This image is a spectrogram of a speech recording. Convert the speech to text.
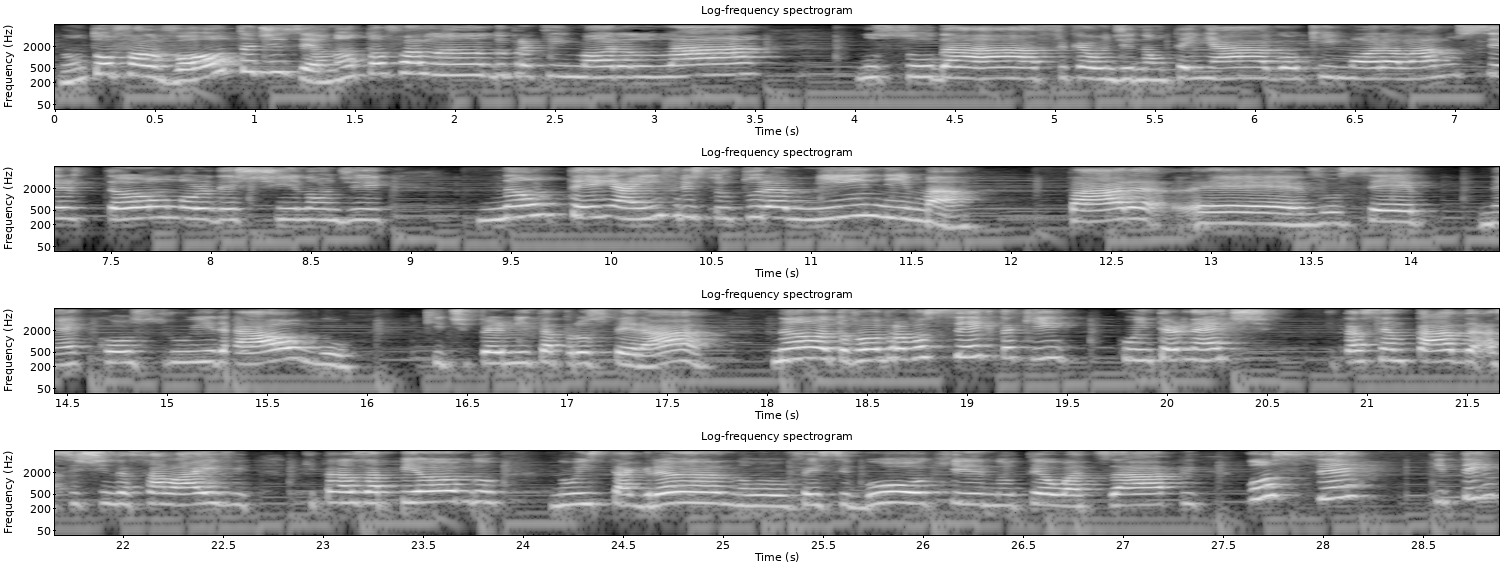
Não tô falando, volta a dizer, eu não tô falando para quem mora lá no sul da África, onde não tem água, ou quem mora lá no sertão nordestino, onde não tem a infraestrutura mínima para é, você né, construir algo que te permita prosperar. Não, eu tô falando para você que tá aqui com internet, que tá sentada assistindo essa live, que tá zapeando no Instagram, no Facebook, no teu WhatsApp. Você que tem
